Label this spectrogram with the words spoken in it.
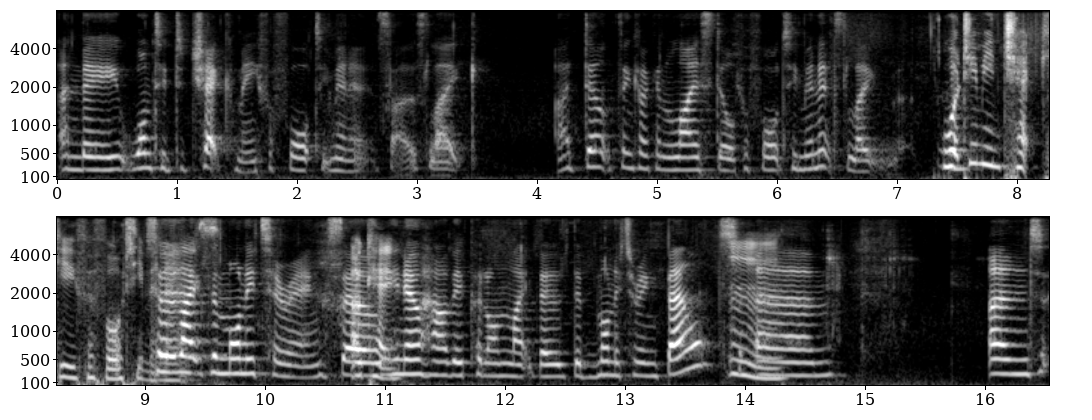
and they wanted to check me for forty minutes. I was like, I don't think I can lie still for forty minutes. Like What do you mean check you for 40 minutes? so, like the monitoring. So Okay. you know how they put on like the the monitoring belt, Mm. um, and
